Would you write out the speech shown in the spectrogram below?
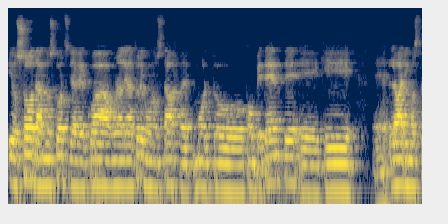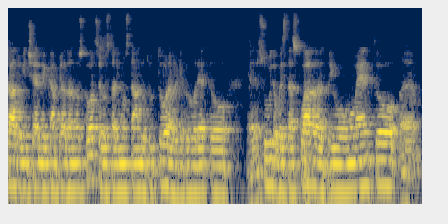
io so dall'anno scorso di avere qua un allenatore con uno staff molto competente e che eh, lo ha dimostrato vincendo il campionato l'anno scorso e lo sta dimostrando tuttora perché come ho detto eh, subito questa squadra dal primo momento eh,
